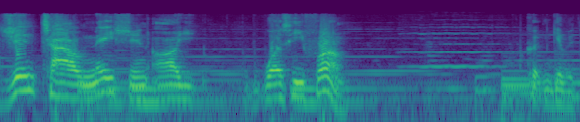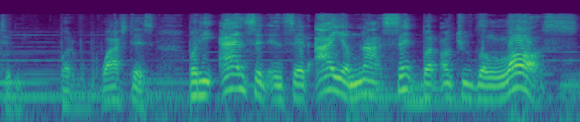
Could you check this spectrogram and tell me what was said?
Gentile nation are you, was he from? couldn't give it to me. But watch this. But he answered and said, I am not sent but unto the lost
